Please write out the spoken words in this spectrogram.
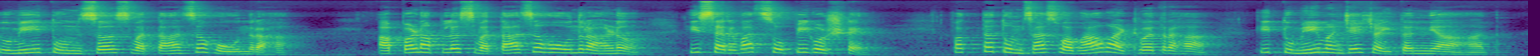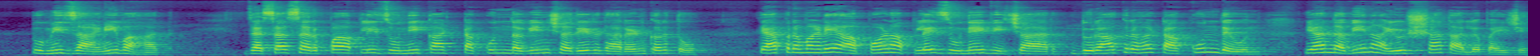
तुम्ही तुमचं स्वतःचं होऊन राहा. आपण आपलं स्वतःचं होऊन राहणं ही सर्वात सोपी गोष्ट आहे. फक्त तुमचा स्वभाव आठवत राहा की तुम्ही म्हणजे चैतन्य आहात. तुम्ही जाणीव आहात. जसा सर्प आपली जुनी काठ टाकून नवीन शरीर धारण करतो त्याप्रमाणे आपण आपले जुने विचार दुराग्रह टाकून देऊन या नवीन आयुष्यात आलं पाहिजे.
